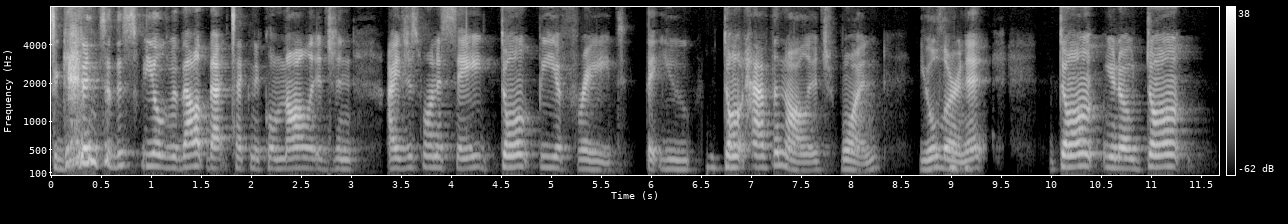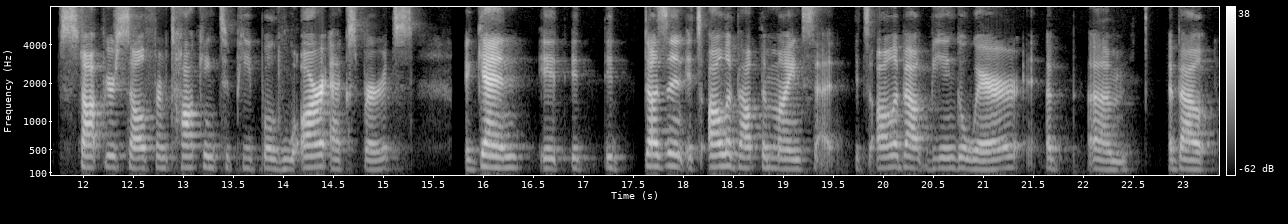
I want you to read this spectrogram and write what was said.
to get into this field without that technical knowledge. And I just want to say, don't be afraid that you don't have the knowledge. One, you'll learn mm-hmm. it. Don't, you know, don't stop yourself from talking to people who are experts. Again, it it it doesn't, it's all about the mindset. It's all about being aware um, about,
